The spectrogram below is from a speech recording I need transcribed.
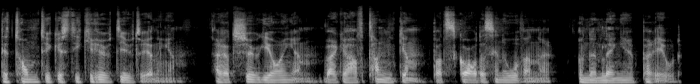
Det Tom tycker sticker ut i utredningen är att 20-åringen verkar ha haft tanken på att skada sina ovänner under en längre period.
